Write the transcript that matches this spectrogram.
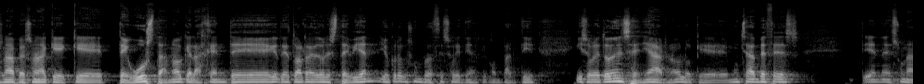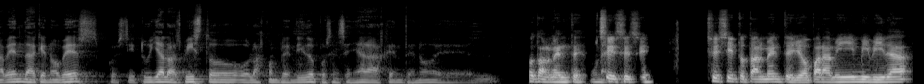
una persona que, te gusta, ¿no? Que la gente de tu alrededor esté bien, yo creo que es un proceso que tienes que compartir. Y sobre todo enseñar, ¿no? Lo que muchas veces tienes una venda que no ves, pues si tú ya lo has visto o lo has comprendido, pues enseñar a la gente, ¿no? Totalmente. Sí, sí, sí. Sí, sí, totalmente. Yo para mí mi vida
